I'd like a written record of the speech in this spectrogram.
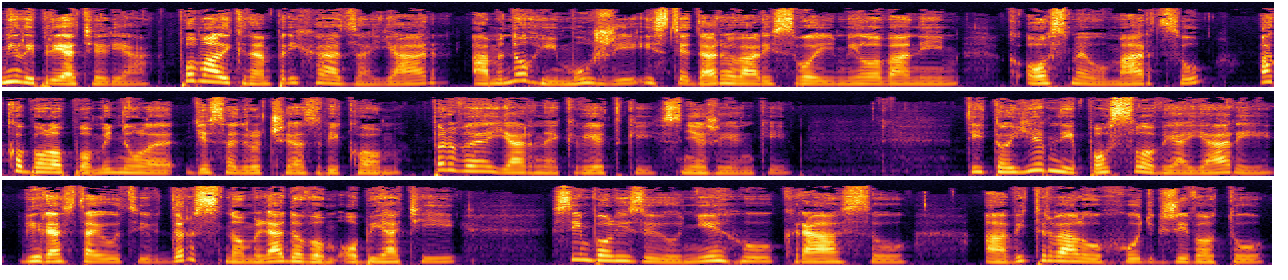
Milí priatelia, pomaly k nám prichádza jar a mnohí muži iste darovali svojim milovaným k 8. marcu, ako bolo po minulé 10 ročia zvykom, prvé jarné kvietky snežienky. Títo jemní poslovia jary, vyrastajúci v drsnom ľadovom objatí, symbolizujú nehu, krásu a vytrvalú chuť k životu,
